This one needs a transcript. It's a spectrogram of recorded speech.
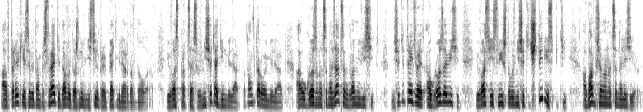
А во-вторых, если вы там представляете, да, вы должны внести, например, 5 миллиардов долларов, и у вас процесс, вы внесете 1 миллиард, потом второй миллиард, а угроза национализации над вами висит. Внесете третий вариант, а угроза висит. И у вас есть риск, что вы внесете 4 из 5, а банк все равно национализирует.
